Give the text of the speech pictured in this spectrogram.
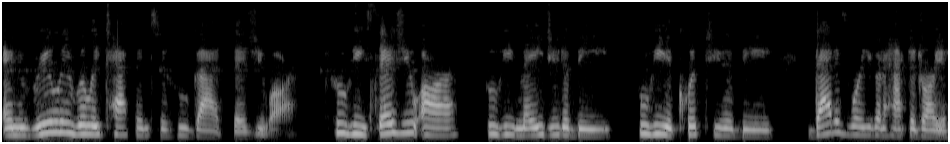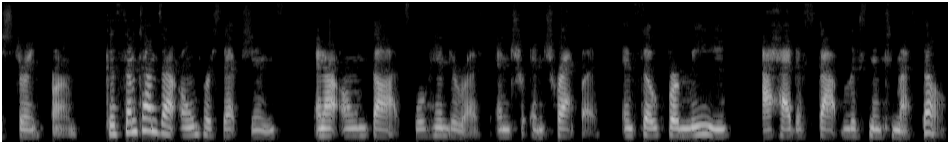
and really, really tap into who God says you are, who He says you are, who He made you to be, who He equipped you to be. That is where you're going to have to draw your strength from. Because sometimes our own perceptions and our own thoughts will hinder us and, tra- and trap us. And so for me, I had to stop listening to myself.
